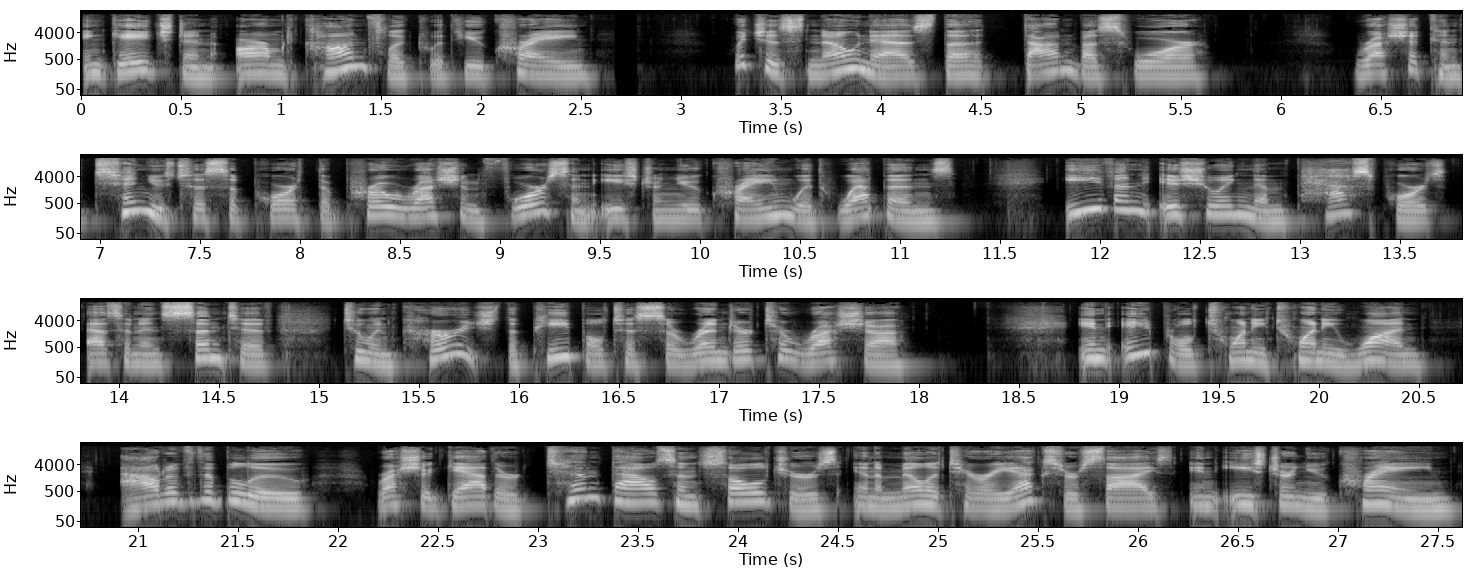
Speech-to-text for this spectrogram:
engaged in armed conflict with Ukraine, which is known as the Donbas War. Russia continues to support the pro Russian force in eastern Ukraine with weapons, even issuing them passports as an incentive to encourage the people to surrender to Russia. In April 2021, out of the blue, Russia gathered 10,000 soldiers in a military exercise in eastern Ukraine.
